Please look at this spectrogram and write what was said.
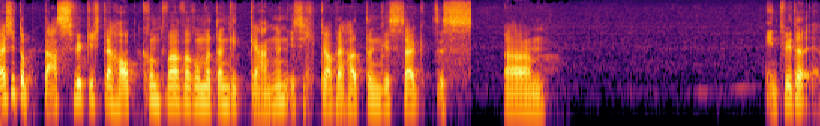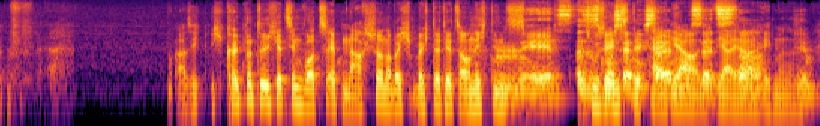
weiß nicht, ob das wirklich der Hauptgrund war, warum er dann gegangen ist. Ich glaube, er hat dann gesagt, dass ähm, entweder. Äh, also ich, ich, könnte natürlich jetzt in WhatsApp nachschauen, aber ich möchte jetzt auch nicht ins nee, das, also zu muss ja nicht Detail. Sein, ja, und, ja, ja, eben. eben.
